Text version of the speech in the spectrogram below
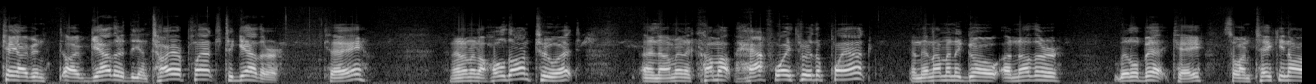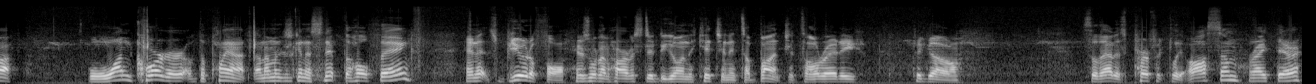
Okay, I've, been, I've gathered the entire plant together. Okay, and then I'm going to hold on to it, and I'm going to come up halfway through the plant, and then I'm going to go another little bit. Okay, so I'm taking off one quarter of the plant and I'm just going to snip the whole thing and it's beautiful. Here's what I've harvested to go in the kitchen. It's a bunch. It's all ready to go. So that is perfectly awesome right there.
